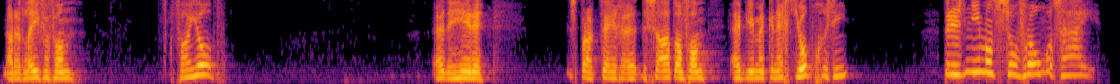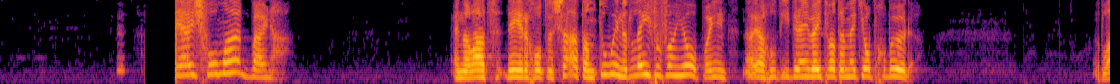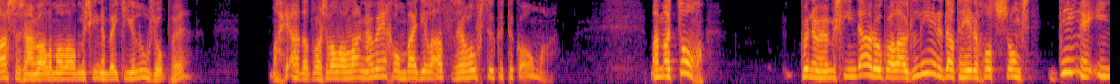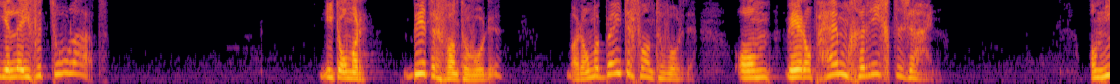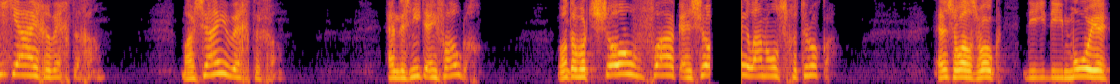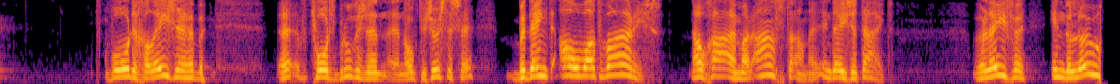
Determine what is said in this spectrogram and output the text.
naar het leven van, van Job. De Heer sprak tegen de Satan van, heb je mijn knecht Job gezien? Er is niemand zo vroom als hij. Hij is volmaakt bijna. En dan laat de Heere God de Satan toe in het leven van Job. En, nou ja, goed, iedereen weet wat er met Job gebeurde. Het laatste zijn we allemaal wel misschien een beetje jaloers op, hè? Maar ja, dat was wel een lange weg om bij die laatste hoofdstukken te komen. Maar, maar toch kunnen we misschien daar ook wel uit leren dat de Heere God soms dingen in je leven toelaat. Niet om er bitter van te worden, maar om er beter van te worden. Om weer op Hem gericht te zijn. Om niet je eigen weg te gaan, maar Zijn weg te gaan. En dat is niet eenvoudig. Want er wordt zo vaak en zo veel aan ons getrokken. En zoals we ook die, die mooie woorden gelezen hebben. Hè, voor broeders en, en ook de zusters. Hè, bedenkt al wat waar is. Nou ga er maar aan staan in deze tijd. We leven in de leugen.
